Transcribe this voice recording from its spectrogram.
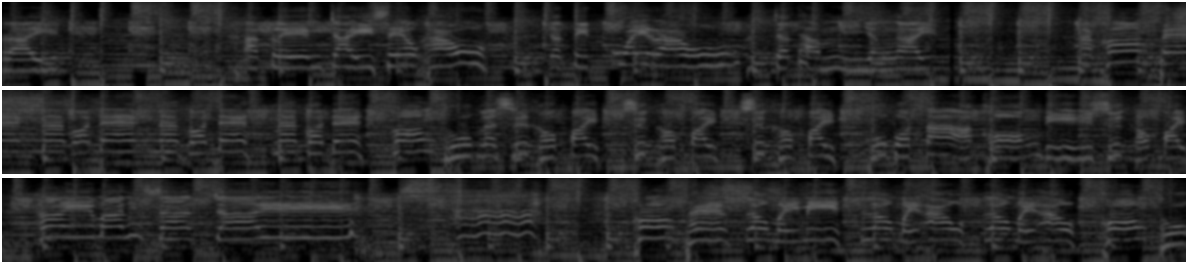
ไรอะเกรงใจเซลเขา จะติดไว้เรา จะทำยังไงอะของแพงหน้าก็แดงหน้าก็แดงหน้าก็แดงของถูกและซื้อเข้าไป ซื้อเข้าไป ซื้อเข้าไปคูโบต้าของดีซื้อเข้าไป ให้มันสะใจของแพงเราไม่มี เราไม่เอา เราไม่เอาของถูก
